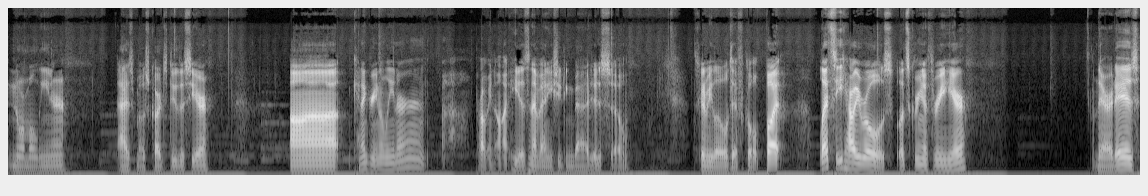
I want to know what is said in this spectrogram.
Normal leaner, as most cards do this year. Uh, can I green a leaner? Probably not. He doesn't have any shooting badges, so it's going to be a little difficult. But let's see how he rolls. Let's green a three here. There it is.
